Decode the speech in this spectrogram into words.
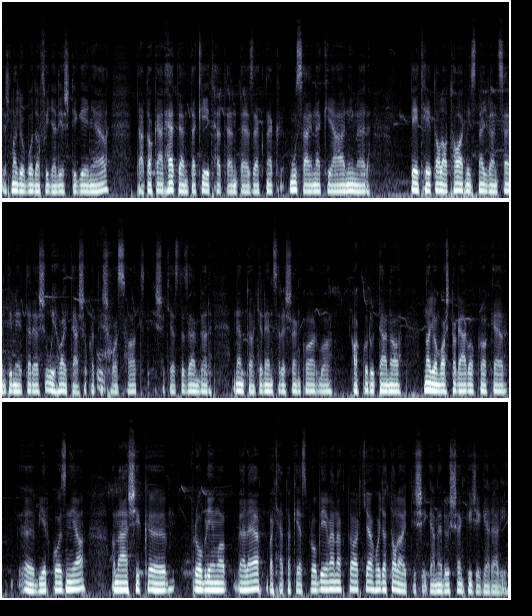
és nagyobb odafigyelést igényel, tehát akár hetente, két hetente ezeknek muszáj nekiállni, mert két hét alatt 30-40 cm-es új hajtásokat is hozhat, és hogyha ezt az ember nem tartja rendszeresen karba, akkor utána nagyon vastag ágakkal kell birkoznia. A másik probléma vele, vagy hát aki ezt problémának tartja, hogy a talajt is igen erősen kizsigereli.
